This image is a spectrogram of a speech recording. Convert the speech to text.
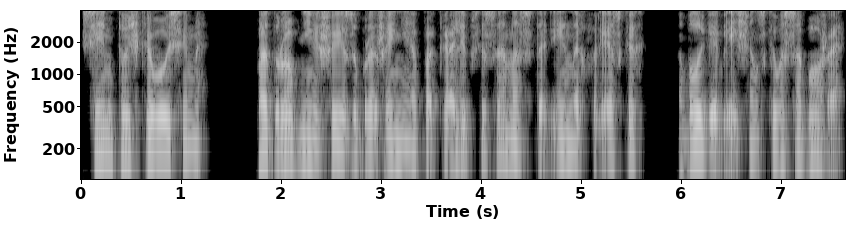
7.8. Подробнейшее изображение апокалипсиса на старинных фресках Благовещенского собора.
